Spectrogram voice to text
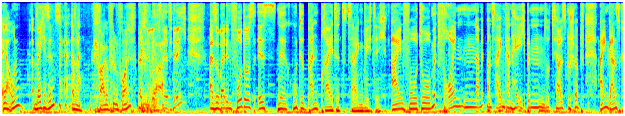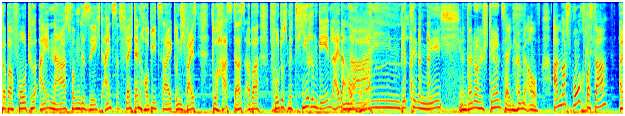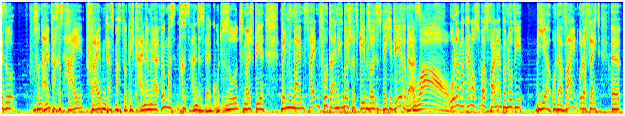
Ja, und welche sind's? Also, ich frage für einen Freund. Natürlich, natürlich. Also bei den Fotos ist eine gute Bandbreite zu zeigen wichtig. Ein Foto mit Freunden, damit man zeigen kann, hey, ich bin ein soziales Geschöpf. Ein Ganzkörperfoto, ein Nas vom Gesicht, eins, das vielleicht dein Hobby zeigt. Und ich weiß, du hast das, aber Fotos mit Tieren gehen leider auch immer. Nein, bitte nicht. Und dann noch ein Sternzeichen, hör mir auf. Anmachspruch, was da? Also so ein einfaches Hi schreiben, das macht wirklich keiner mehr. Irgendwas Interessantes wäre gut. So zum Beispiel, wenn du meinem zweiten Foto eine Überschrift geben solltest, welche wäre das? Wow. Oder man kann auch sowas fragen, einfach nur wie Bier oder Wein oder vielleicht äh,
